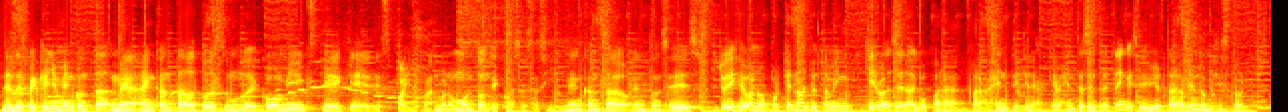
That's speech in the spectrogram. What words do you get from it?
Desde pequeño me ha, me ha encantado todo este mundo de cómics, que, que Spider-Man, bueno, un montón de cosas así, me ha encantado. Entonces yo dije, bueno, ¿por qué no? Yo también quiero hacer algo para, para la gente, que la, que la gente se entretenga y se divierta viendo mis historias.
